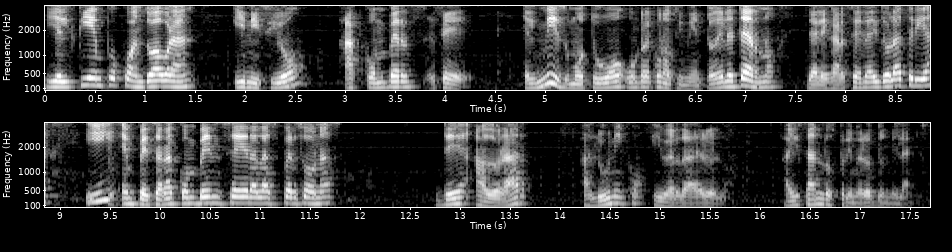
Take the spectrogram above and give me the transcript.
y el tiempo cuando Abraham inició a conversarse. Él mismo tuvo un reconocimiento del Eterno, de alejarse de la idolatría y empezar a convencer a las personas de adorar al único y verdadero Elohim. Ahí están los primeros dos mil años.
